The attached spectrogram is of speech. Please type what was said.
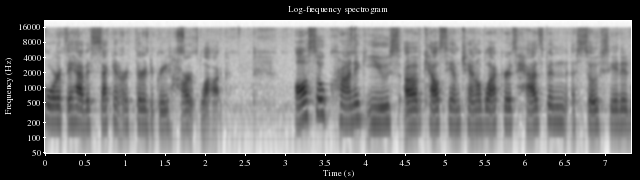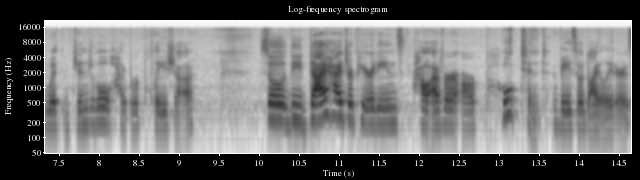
or if they have a second or third degree heart block. Also, chronic use of calcium channel blockers has been associated with gingival hyperplasia. So the dihydropyridines, however, are potent vasodilators.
